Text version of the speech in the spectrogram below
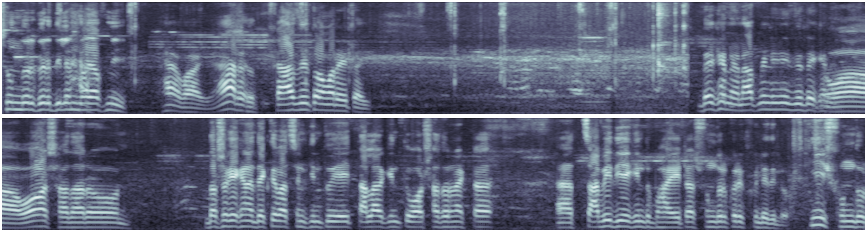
সুন্দর করে দিলেন ভাই আপনি। হ্যাঁ ভাই আর কাজই তো আমার এটাই। দেখে নেন আপনি নিজে দেখেন ওয়াও অসাধারণ। দর্শক এখানে দেখতে পাচ্ছেন কিন্তু এই তালার কিন্তু অসাধারণ একটা চাবি দিয়ে কিন্তু ভাই এটা সুন্দর করে খুলে দিল। কি সুন্দর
